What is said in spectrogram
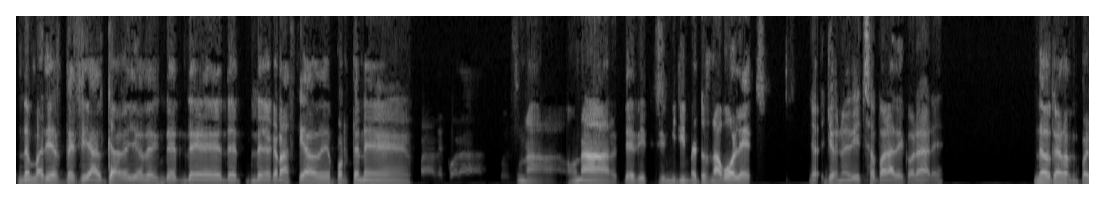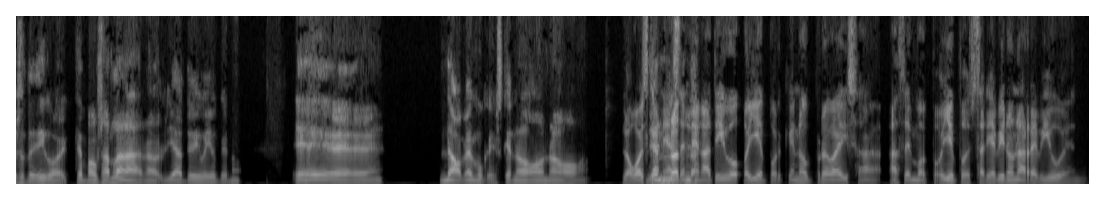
De María especial, claro, yo de, de, de, de, gracia de por tener para decorar, pues una, una de 16 milímetros, una Bolex. Yo, yo, no he dicho para decorar, ¿eh? No, claro, por eso te digo, que para usarla, no, ya te digo yo que no. Eh, no, Memo, que es que no, no. Luego escaneas no, el negativo. Oye, ¿por qué no probáis a hacer? Oye, pues estaría bien una review en.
